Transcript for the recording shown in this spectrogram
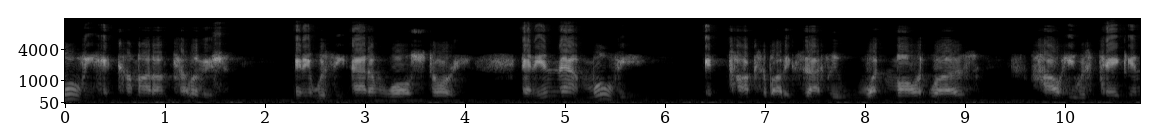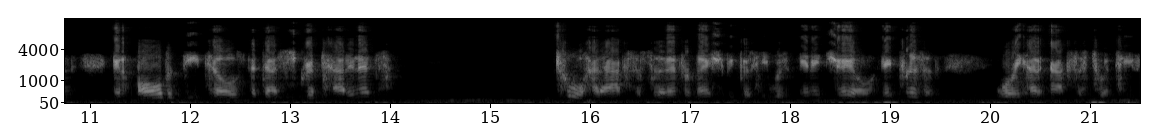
movie had come out on television, and it was the Adam Walsh story. And in that movie, it talks about exactly what mall it was, how he was taken, and all the details that that script had in it. Toole had access to that information because he was in a jail, a prison, where he had access to a TV.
